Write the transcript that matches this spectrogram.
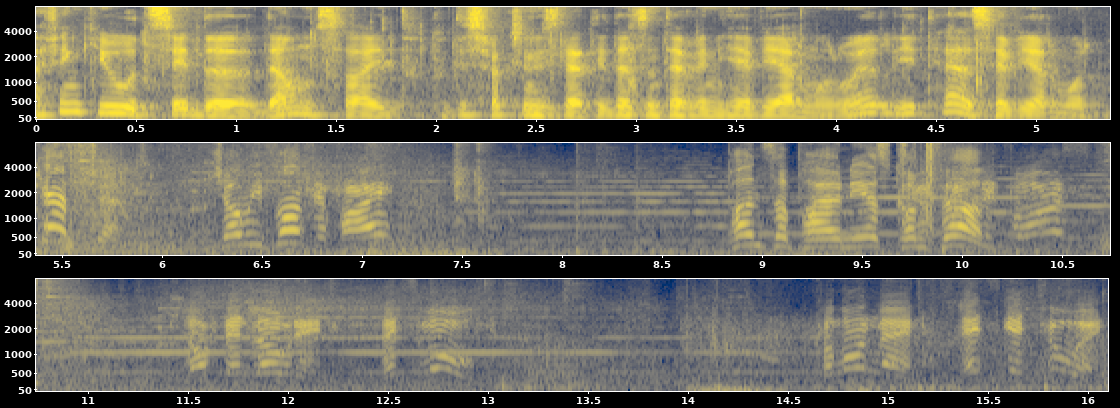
I think you would say the downside to this faction is that it doesn't have any heavy armor. Well, it has heavy armor. Captured. Shall we fortify? Panzer pioneers confirmed. Locked and loaded. Let's move. Come on, man. Let's get to it.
